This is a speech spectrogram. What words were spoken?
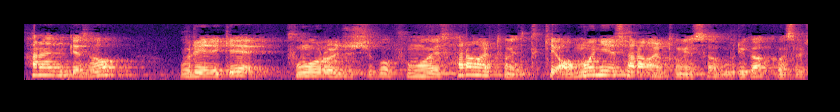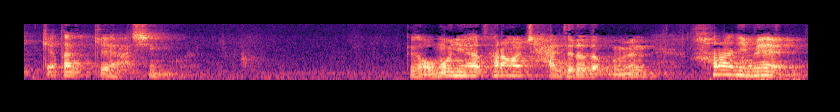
하나님께서 우리에게 부모를 주시고 부모의 사랑을 통해서 특히 어머니의 사랑을 통해서 우리가 그것을 깨닫게 하신 거예요. 그래서 어머니의 사랑을 잘 들여다보면 하나님의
